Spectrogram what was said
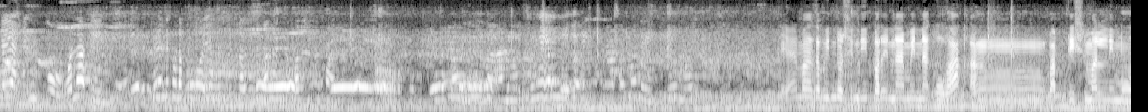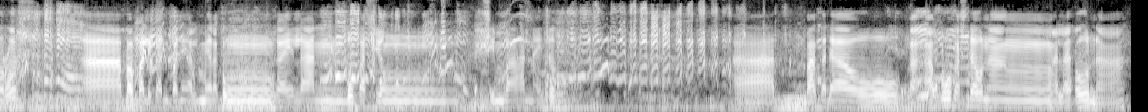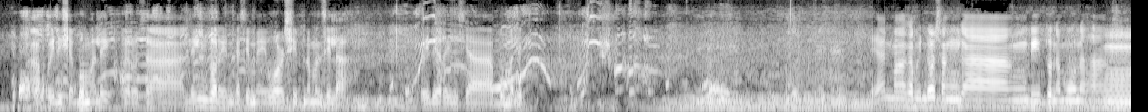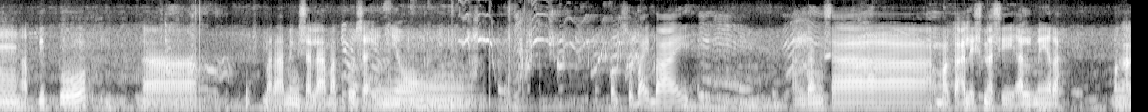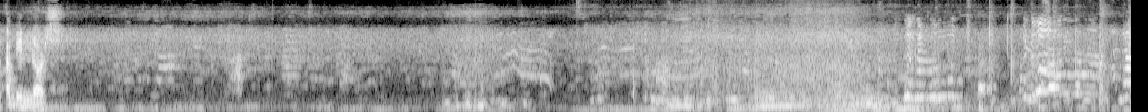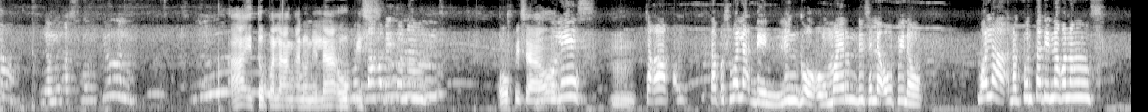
Kaya linggo, wala din. Kaya hindi ko nakuha yung ano yung pagsipan. Ayan mga kabindos, hindi pa rin namin nakuha ang baptismal ni Moros. Ah, babalikan pa ni Almira kung kailan bukas yung simbahan na ito. At baka daw, ah, bukas daw ng alauna, ah, pwede siya bumalik. Pero sa linggo rin, kasi may worship naman sila, pwede rin siya bumalik. Ayan mga kabindos, hanggang dito na muna ang update ko. Ah, maraming salamat po sa inyong pagsubaybay hanggang sa makaalis na si Almera mga kabindors. Ah, ito pala ang ano nila, office, Pumunta ako dito ng office hour. pulis. Hmm. Tsaka, tapos wala din. Linggo. O, mayroon din sila open, o. Wala. Nagpunta din ako ng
